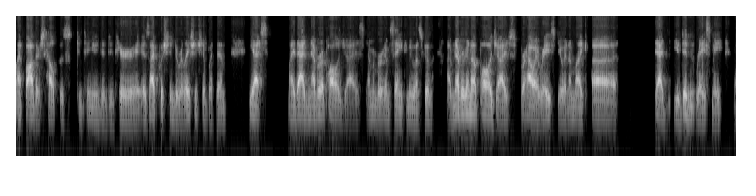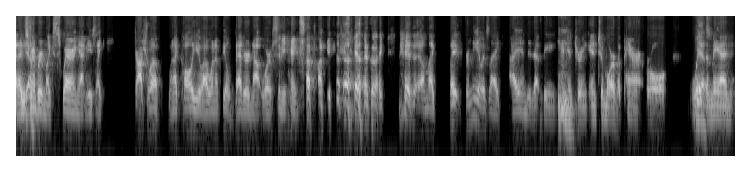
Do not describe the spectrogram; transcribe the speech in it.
My father's health was continuing to deteriorate as I pushed into relationship with him. Yes, my dad never apologized. I remember him saying to me once, "Go, I'm never going to apologize for how I raised you." And I'm like, uh, "Dad, you didn't raise me." And I just yeah. remember him like swearing at me. He's like, "Joshua, when I call you, I want to feel better, not worse." And he hangs up on me. and like, and I'm like, but for me, it was like I ended up being entering into more of a parent role with yes. a man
